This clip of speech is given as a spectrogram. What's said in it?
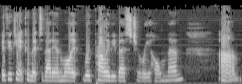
If you can't commit to that animal, it would probably be best to rehome them. Um,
